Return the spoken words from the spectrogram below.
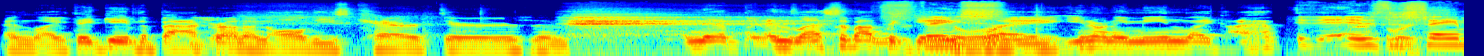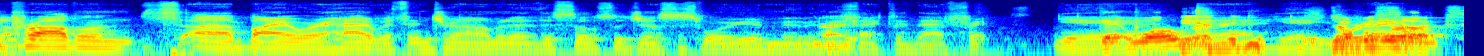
and like they gave the background on all these characters and and, the- and less about the They- gameplay. You know what I mean? Like I have It, it was the same stuff. problems uh, Bioware had with Andromeda, the social justice warrior movement Right. affected that. Fr- yeah, Get woke. Yeah, Yeah, they- yeah, Story right. sucks.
